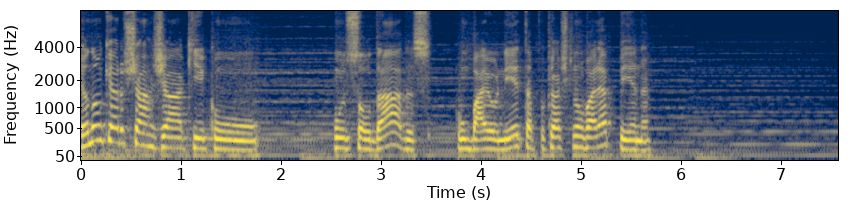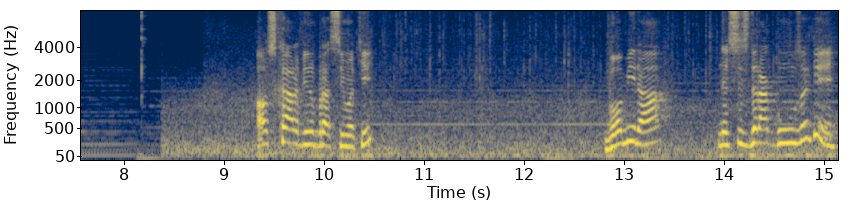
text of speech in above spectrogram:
Eu não quero charjar aqui com, com os soldados, com baioneta, porque eu acho que não vale a pena. Olha os caras vindo pra cima aqui. Vou mirar nesses draguns aqui.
